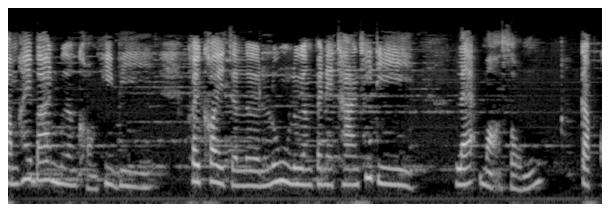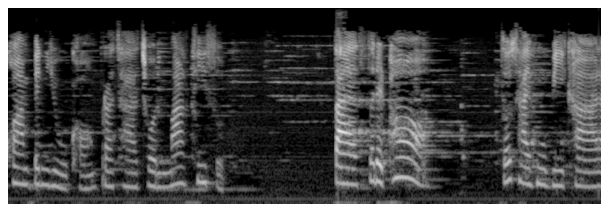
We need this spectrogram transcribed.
ทำให้บ้านเมืองของฮีบี ค่อยๆเจริญรุ่งเรืองไปในทางที่ดี และเหมาะสมกับความเป็นอยู่ของประชาชนมากที่สุด แต่เสด็จพ่อ เจ้าชายฮูบีคาน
